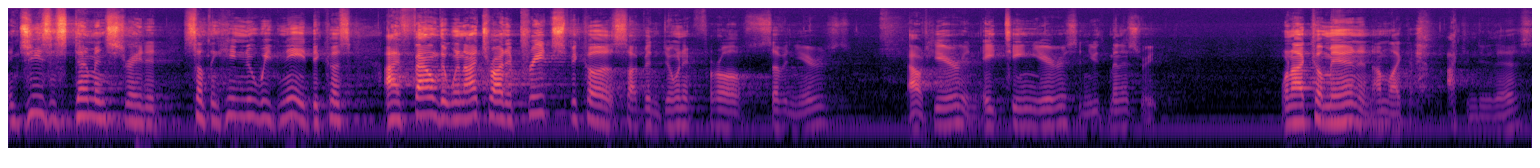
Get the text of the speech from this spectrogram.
And Jesus demonstrated something he knew we'd need because I found that when I try to preach, because I've been doing it for all seven years out here and 18 years in youth ministry, when I come in and I'm like, I can do this,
